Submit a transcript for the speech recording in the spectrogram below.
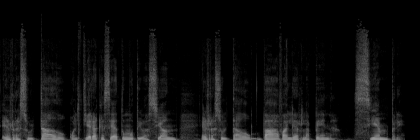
El resultado, cualquiera que sea tu motivación, el resultado va a valer la pena, siempre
